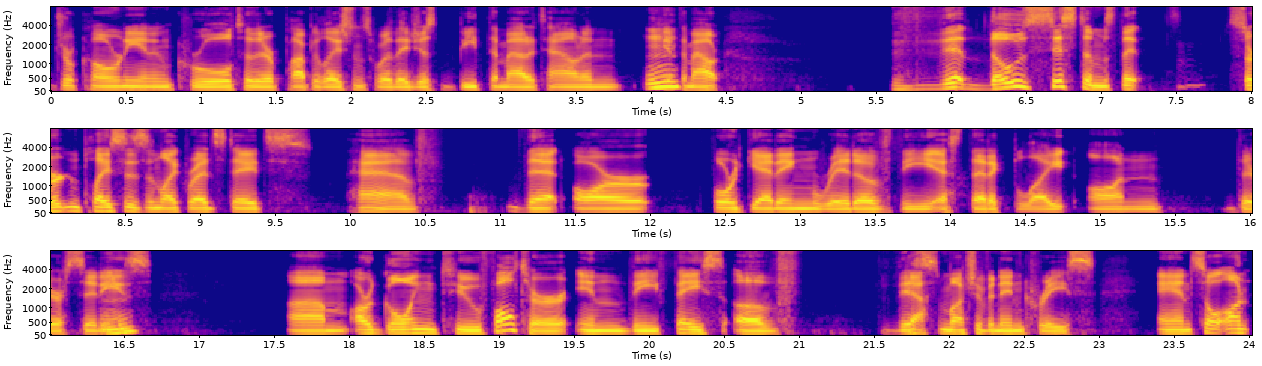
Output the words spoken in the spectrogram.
draconian and cruel to their populations where they just beat them out of town and Mhm. get them out. Th- those systems that certain places in like red states have that are for getting rid of the aesthetic blight on their cities um, are going to falter in the face of this much of an increase. And so, on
